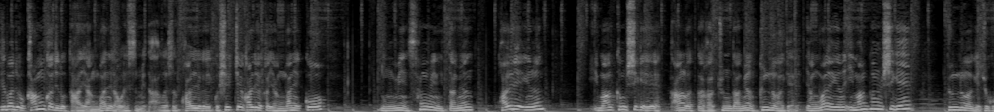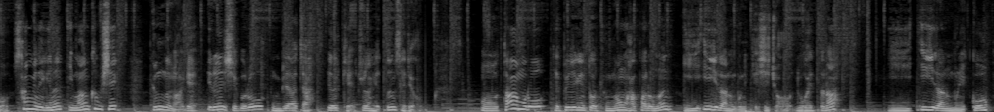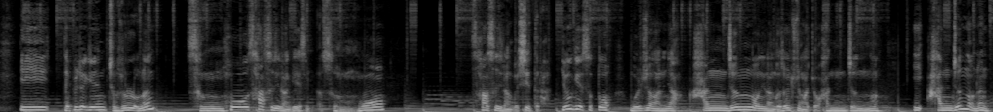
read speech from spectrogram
일반적으로 가문까지도 다 양반이라고 했습니다. 그래서 관리가 있고 실제 관리가 양반이 있고 농민, 상민이 있다면 관리에게는 이만큼씩의 땅을 갖다가 준다면 균등하게 양반에게는 이만큼씩의 균등하게 주고 상민에게는 이만큼씩 균등하게 이런 식으로 분배하자 이렇게 주장했던 세력. 어, 다음으로 대표적인 또 중농학파로는 이익이라는 분이 계시죠. 누가 있더라? 이익이라는 분이 있고 이 대표적인 저술로는 성호사슬이라는 게 있습니다. 성호 사슬이라는 것이 있더라. 여기에서 또 뭘 주장하느냐? 한전론이라는 것을 주장하죠. 한전론. 이 한전론은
